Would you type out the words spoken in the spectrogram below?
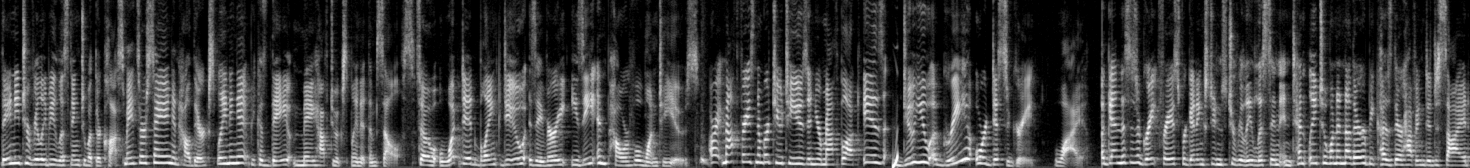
They need to really be listening to what their classmates are saying and how they're explaining it because they may have to explain it themselves. So what did blank do is a very easy and powerful one to use. All right, math phrase number two to use in your math block is, do you agree or disagree? why. Again, this is a great phrase for getting students to really listen intently to one another because they're having to decide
